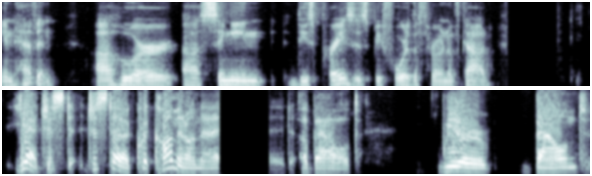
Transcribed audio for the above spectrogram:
in heaven uh, who are uh, singing these praises before the throne of God. Yeah, just just a quick comment on that about we are bound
